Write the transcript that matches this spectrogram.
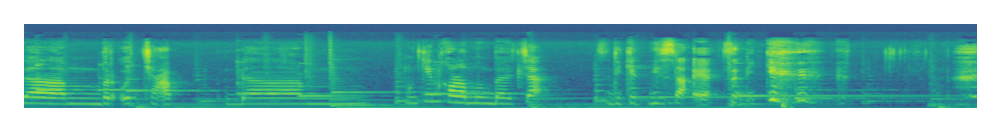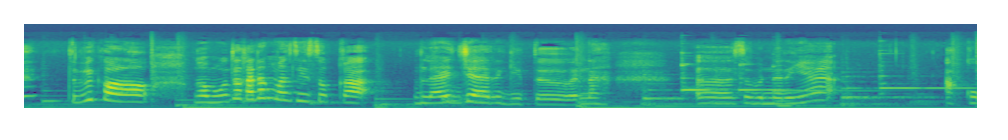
dalam berucap dalam mungkin kalau membaca sedikit bisa ya sedikit tapi kalau ngomong tuh kadang masih suka belajar gitu. Nah e, sebenarnya aku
